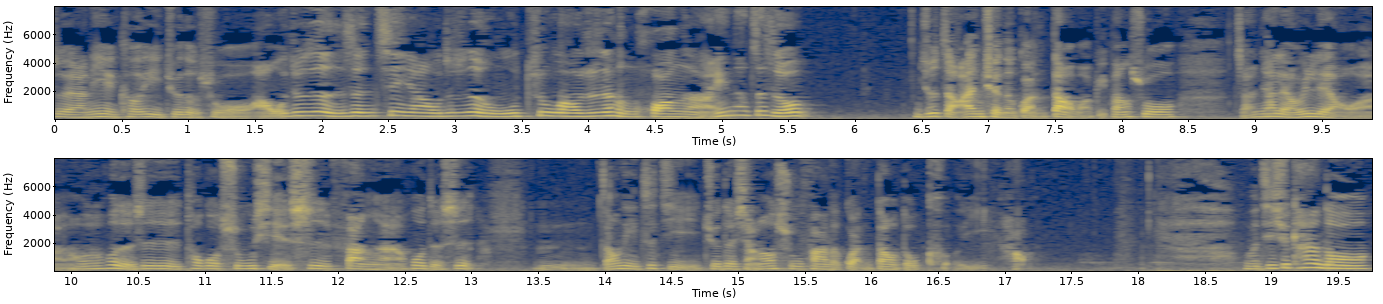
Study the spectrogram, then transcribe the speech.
对啊，你也可以觉得说啊，我就是很生气啊，我就是很无助啊，我就是很慌啊。诶，那这时候你就找安全的管道嘛，比方说找人家聊一聊啊，然后或者是透过书写释放啊，或者是嗯，找你自己觉得想要抒发的管道都可以。好，我们继续看哦。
